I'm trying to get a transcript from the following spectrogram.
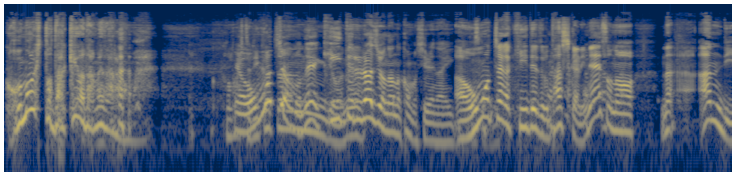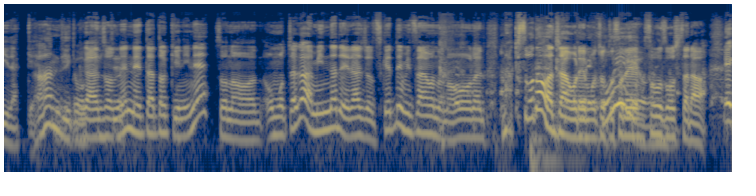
この人だけはダメだろ、お いや、人おもちゃもね、聞いてるラジオなのかもしれない。あ、おもちゃが聞いてるってこと確かにね、その、な、アンディだっけ？アンディとが、そのね、寝た時にね、その、おもちゃがみんなでラジオつけて、三つ編むののオーライ 泣きそうだわ、じゃあ俺もちょっとそれ想像したら。え、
